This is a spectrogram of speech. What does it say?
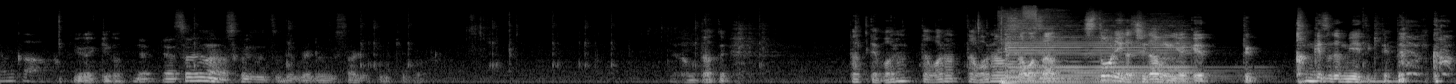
なんかゆらきが。いやいやそれなら少しずつレベル下げていけばだって、だって、笑った、笑った、笑うさはさ、ストーリーが違うんやけって、完結が見えてきて、なんか、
